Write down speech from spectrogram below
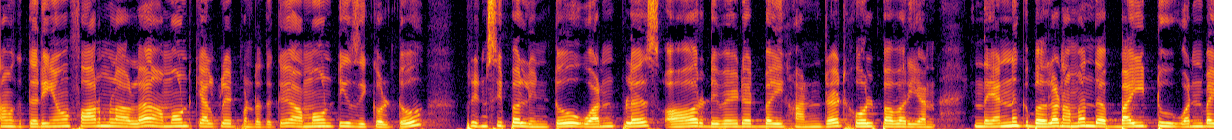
நமக்கு தெரியும். ஃபார்முலாவில் அமௌண்ட் கேல்குலேட் பண்ணுறதுக்கு amount is equal to principal into one plus R divided by hundred whole power N இந்த எண்ணுக்கு பதிலாக நம்ம இந்த by two one by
